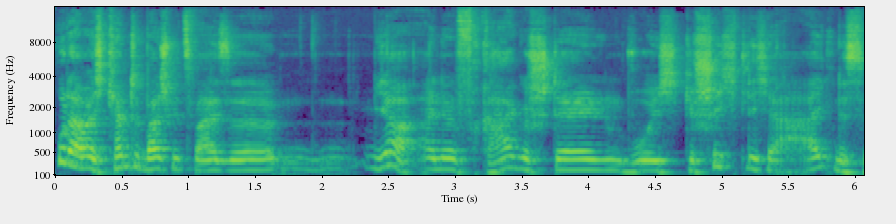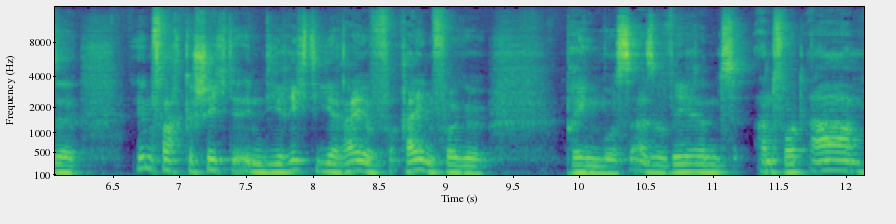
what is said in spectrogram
Oder aber ich könnte beispielsweise ja, eine Frage stellen, wo ich geschichtliche Ereignisse im Fach Geschichte in die richtige Reihe, Reihenfolge bringen muss. Also während Antwort A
